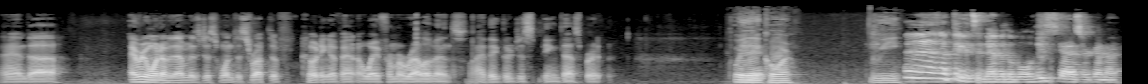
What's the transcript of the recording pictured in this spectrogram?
And uh, every one of them is just one disruptive coding event away from irrelevance. I think they're just being desperate. What do you think, Core? Louis? Eh, I think it's inevitable. These guys are gonna.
